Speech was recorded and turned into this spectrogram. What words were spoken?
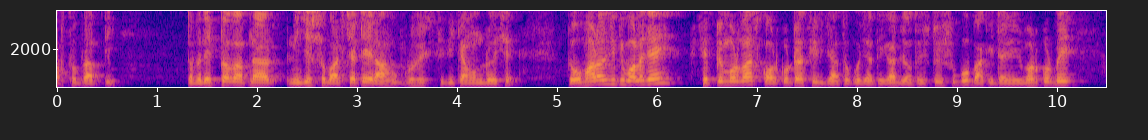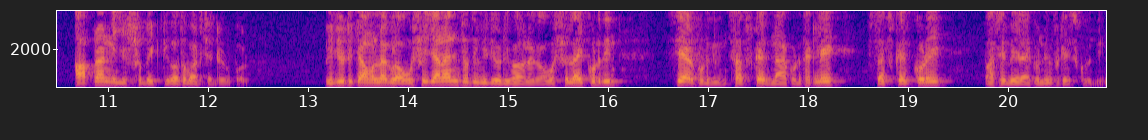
অর্থ প্রাপ্তি তবে দেখতে হবে আপনার নিজস্ব বার্চাটে রাহু গ্রহের স্থিতি কেমন রয়েছে। তো ওভারঅল যদি বলা যায়, সেপ্টেম্বর মাস কর্কট রাশির জাতক ও জাতিকার যথেষ্টই শুভ, বাকিটা নির্ভর করবে আপনার নিজস্ব ব্যক্তিগত বার্চাটের উপর। ভিডিওটি কেমন লাগল অবশ্যই জানান। যদি ভিডিওটি ভালো লাগে অবশ্যই লাইক করে দিন শেয়ার করে দিন সাবস্ক্রাইব না করে থাকলে সাবস্ক্রাইব করে পাশে বেল আইকনটি প্রেস করে দিন।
